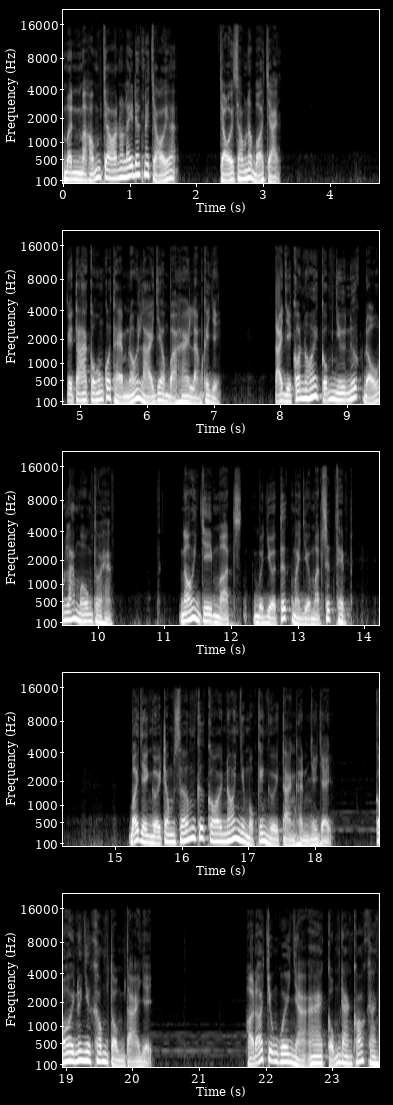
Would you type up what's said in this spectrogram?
Mình mà không cho nó lấy đất nó chọi á. Chọi xong nó bỏ chạy. Người ta cũng không có thèm nói lại với ông bà hai làm cái gì. Tại vì có nói cũng như nước đổ lá môn thôi hả? Nói chi mệt Vừa tức mà vừa mệt sức thêm. Bởi vậy người trong xóm cứ coi nó như một cái người tàn hình như vậy. Coi nó như không tồn tại vậy. Hồi đó chung quy nhà ai cũng đang khó khăn,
